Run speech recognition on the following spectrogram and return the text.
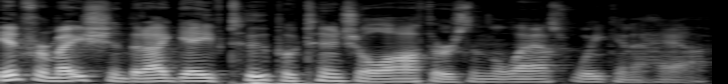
information that I gave two potential authors in the last week and a half.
